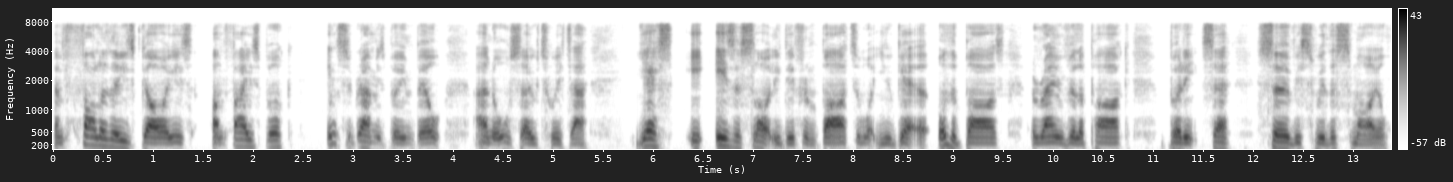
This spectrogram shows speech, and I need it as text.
and follow these guys on Facebook. Instagram is being built and also Twitter. Yes, it is a slightly different bar to what you get at other bars around Villa Park, but it's a service with a smile.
